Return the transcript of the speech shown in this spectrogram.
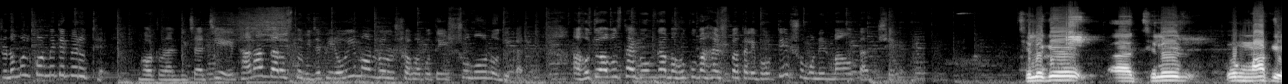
তৃণমূল কর্মীদের বিরুদ্ধে। ঘটনার বিচার চেয়ে থানার দ্বারস্থ বিজেপির ওই মন্ডল সভাপতি সুমন অধিকারী। আহত অবস্থায় বনগা মহকুমা হাসপাতালে ভর্তি সুমনের মা ও তার ছেলে। ছেলেকে ছেলের এবং মাকে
